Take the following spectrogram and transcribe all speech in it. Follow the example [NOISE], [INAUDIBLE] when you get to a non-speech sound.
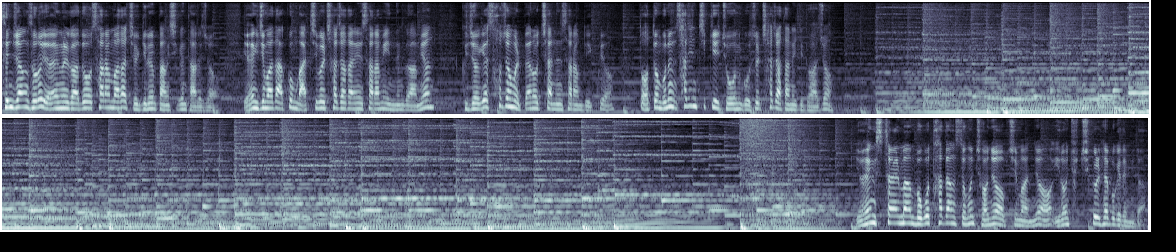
같은 장소로 여행을 가도 사람마다 즐기는 방식은 다르죠. 여행지마다 꼭 맛집을 찾아다니는 사람이 있는가 하면 그 지역에 서점을 빼놓지 않는 사람도 있고요. 또 어떤 분은 사진 찍기 좋은 곳을 찾아다니기도 하죠. 여행 스타일만 보고 타당성은 전혀 없지만요. 이런 추측을 해보게 됩니다.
